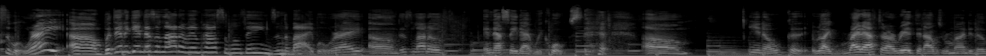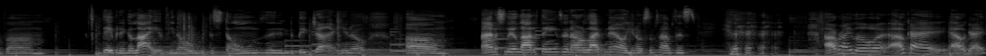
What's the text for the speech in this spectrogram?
Impossible, right? Um, but then again, there's a lot of impossible things in the Bible, right? Um, there's a lot of, and I say that with quotes. um, you know, cause like right after I read that, I was reminded of um, David and Goliath, you know, with the stones and the big giant, you know. Um, honestly, a lot of things in our life now, you know, sometimes it's all right, Lord. Okay, okay.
